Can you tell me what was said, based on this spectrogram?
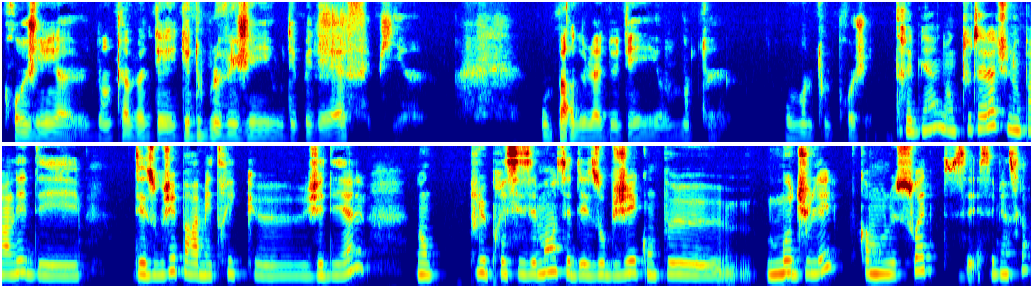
projet euh, donc avec des, des WG ou des PDF, et puis euh, on part de la 2D et on monte, on monte tout le projet. très bien. Donc tout à l'heure, tu nous parlais des, des objets paramétriques GDL. Donc plus précisément, c'est des objets qu'on peut moduler comme on le souhaite. C'est bien cela?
